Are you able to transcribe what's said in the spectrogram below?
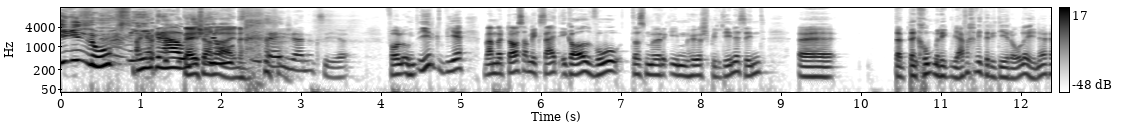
ich ist so gewesen. Ah ja, genau. Der ist auch noch ja, einer. Der ist auch noch gewesen, ja. Voll. Und irgendwie, wenn man das einmal gesagt, egal wo, dass wir im Hörspiel drin sind, äh, dann, dann kommt man irgendwie einfach wieder in die Rolle hinein.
